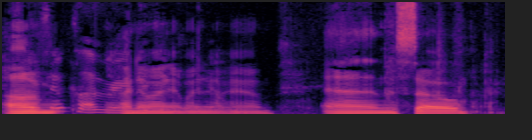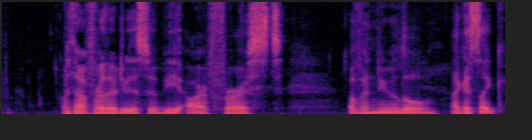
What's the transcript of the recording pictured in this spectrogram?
um, so clever. I know, I am, I know, I am. And so, without further ado, this would be our first of a new little, I guess, like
